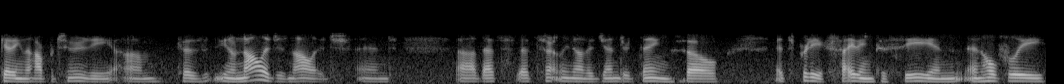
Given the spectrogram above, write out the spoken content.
getting the opportunity because um, you know knowledge is knowledge, and uh, that's that's certainly not a gendered thing. So it's pretty exciting to see, and and hopefully,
